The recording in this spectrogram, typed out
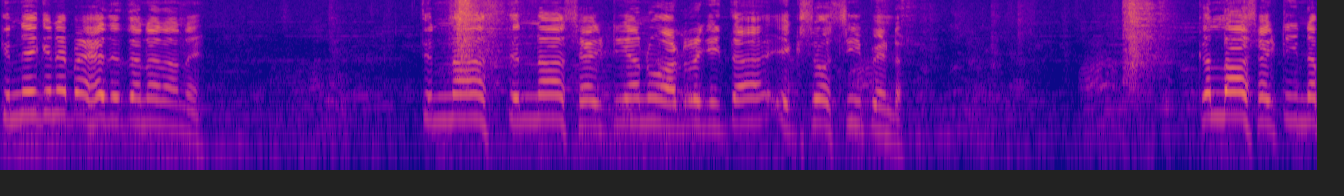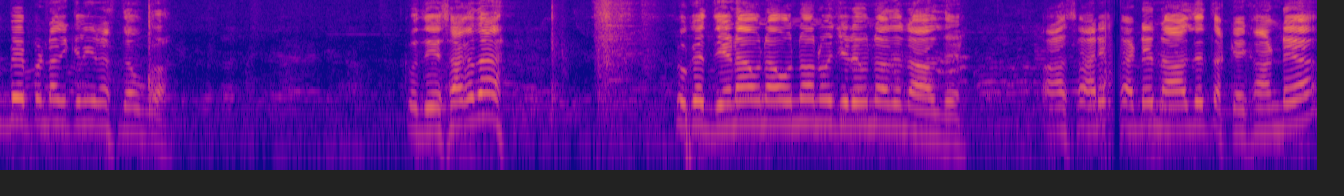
ਕਿੰਨੇ ਕਿੰਨੇ ਪੈਸੇ ਦਿੱਤੇ ਨੇ ਇਹਨਾਂ ਨੇ? ਤਿੰਨਾਂ ਤਿੰਨਾਂ ਸੈਕਟਰੀਆਂ ਨੂੰ ਆਰਡਰ ਕੀਤਾ 180 ਪਿੰਡ। ਕੱਲਾ ਸੈਕਟਰੀ 90 ਪਿੰਡਾਂ 'ਚ ਕਲੀਅਰੈਂਸ ਦਊਗਾ। ਕੋਈ ਦੇ ਸਕਦਾ? ਕਿਉਂਕਿ ਦੇਣਾ ਉਹਨਾਂ ਉਹਨਾਂ ਨੂੰ ਜਿਹੜੇ ਉਹਨਾਂ ਦੇ ਨਾਲ ਦੇ। ਆ ਸਾਰੇ ਸਾਡੇ ਨਾਲ ਦੇ ਧੱਕੇ ਖਾਣ ਡਿਆ।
